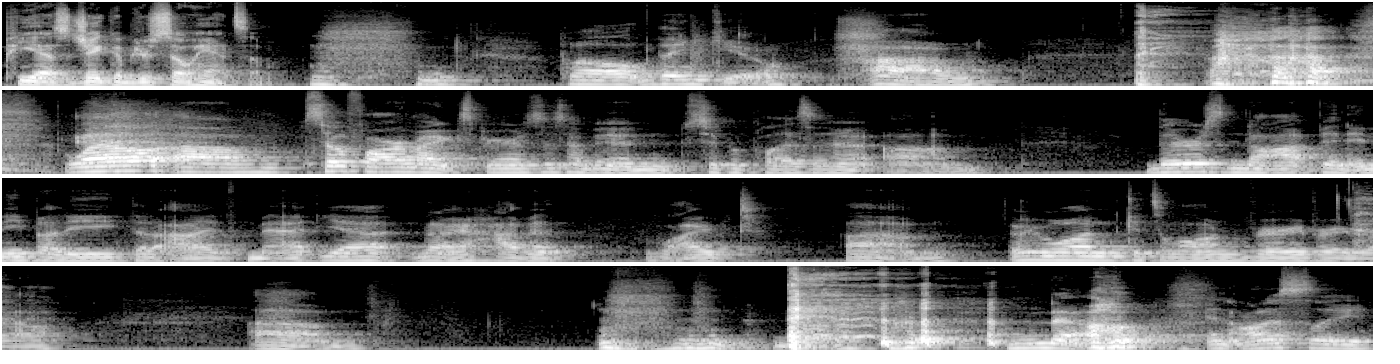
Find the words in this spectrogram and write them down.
P.S. Jacob, you're so handsome. Well, thank you. Um, well, um, so far my experiences have been super pleasant. Um, there's not been anybody that I've met yet that I haven't liked. Um, everyone gets along very, very well. Um, no. no. And honestly,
